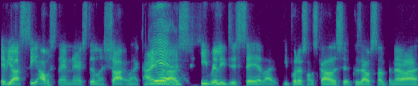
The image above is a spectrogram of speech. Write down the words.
if y'all see, I was standing there still in shock. Like I didn't yeah. realize he really just said like he put us on scholarship because that was something that I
